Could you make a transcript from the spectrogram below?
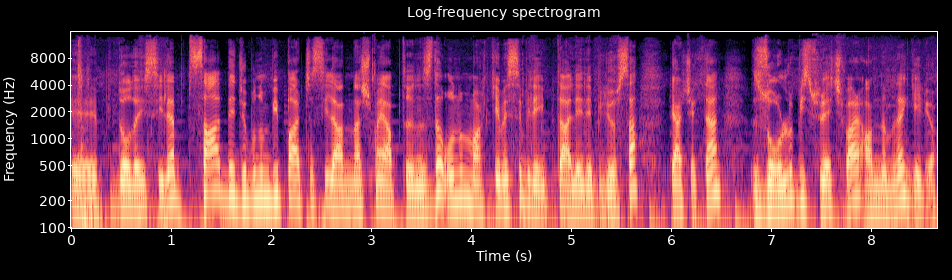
e, dolayısıyla sadece bunun bir parçasıyla anlaşma yaptığınızda onun mahkemesi bile iptal edebiliyorsa gerçekten zorlu bir süreç var anlamına geliyor.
